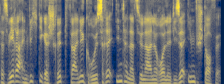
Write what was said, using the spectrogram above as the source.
Das wäre ein wichtiger Schritt für eine größere internationale Rolle dieser Impfstoffe.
